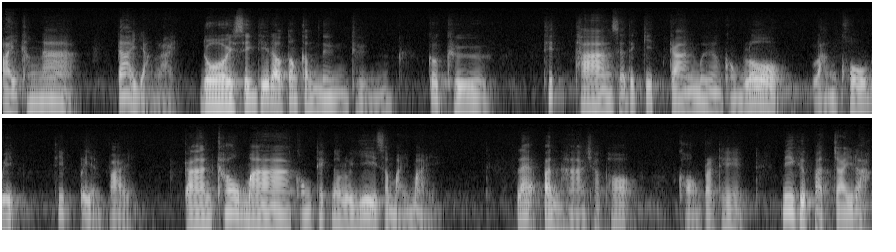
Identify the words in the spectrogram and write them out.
ไปข้างหน้าได้อย่างไร โดยสิ่งที่เราต้องคำนึงถึงก็คือ ทิศทางเศรษฐกิจการเมืองของโลกหลังโควิดที่เปลี่ยนไป การเข้ามาของเทคโนโลยีสมัยใหม่ และปัญหาเฉพาะของประเทศ นี่คือปัจจัยหลัก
